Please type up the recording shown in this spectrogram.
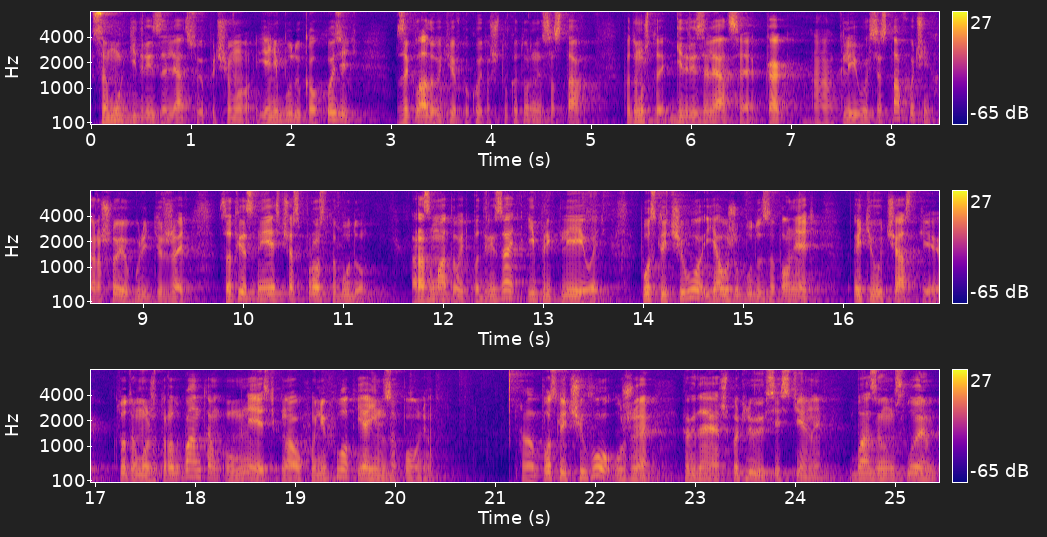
саму гидроизоляцию. Почему? Я не буду колхозить, закладывать ее в какой-то штукатурный состав, потому что гидроизоляция, как а, клеевой состав, очень хорошо ее будет держать. Соответственно, я сейчас просто буду разматывать, подрезать и приклеивать. После чего я уже буду заполнять эти участки. Кто-то может ротбантом, у меня есть Knauf Uniflot, я им заполню. А, после чего уже, когда я отшпатлюю все стены базовым слоем,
